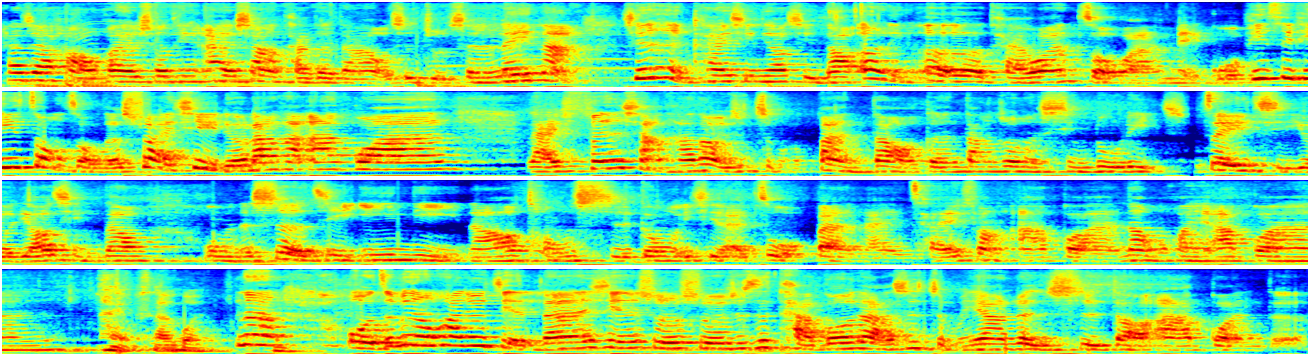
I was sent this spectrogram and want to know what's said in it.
大家好，欢迎收听《爱上塔格达》，我是主持人 Lena。今天很开心邀请到二零二二台湾走完美国 PCT 纵走的帅气流浪汉阿关，来分享他到底是怎么办到跟当中的心路历程。这一集有邀请到我们的设计伊妮，然后同时跟我一起来作伴来采访阿关。那我们欢迎阿关。嗨，我是阿关。那我这边的话就简单先说说，就是塔高达是怎么样认识到阿关的，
